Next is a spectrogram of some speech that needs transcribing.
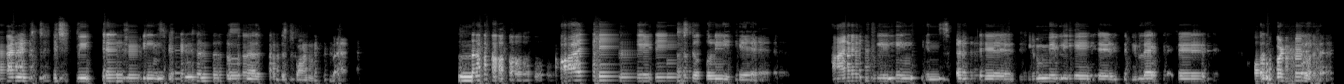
And it's, it's been 10, 15 seconds and the person has not responded back. Now I am creating a story here. I am feeling insulted, humiliated, neglected, or whatever.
